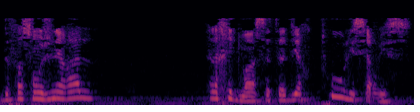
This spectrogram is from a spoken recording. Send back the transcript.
de façon générale, al-khidma, c'est-à-dire tous les services.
